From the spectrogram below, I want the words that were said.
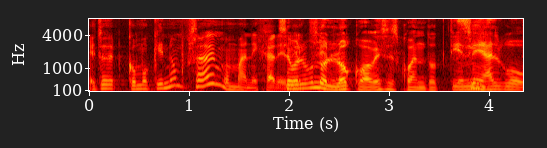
Entonces, como que no sabemos manejar Se vuelve uno loco a veces cuando tiene algo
